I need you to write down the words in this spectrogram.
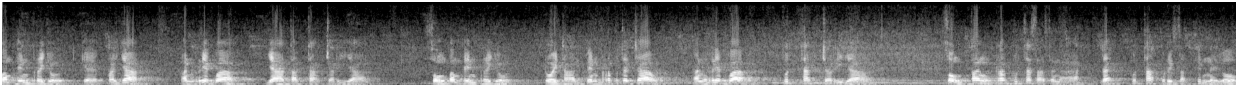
บำเพ็ญประโยชน์แก่พระญาติอันเรียกว่ายาตัตตจริยา ทรงบำเพ็ญประโยชน์ โดยฐานเป็นพระพุทธเจ้า อันเรียกว่าพุทธจริยา ทรงตั้งพระพุทธศาสนาและพุทธบริษัทขึ้นในโลก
